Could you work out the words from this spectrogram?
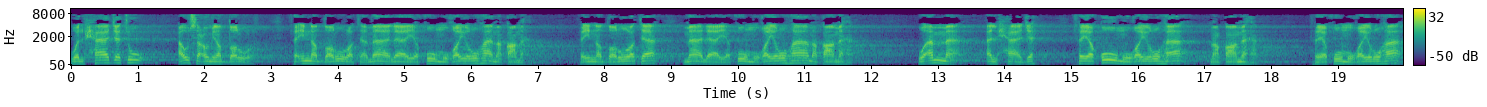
والحاجة أوسع من الضرورة فإن الضرورة ما لا يقوم غيرها مقامها. فإن الضرورة ما لا يقوم غيرها مقامها. وأما الحاجة فيقوم غيرها مقامها. فيقوم غيرها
